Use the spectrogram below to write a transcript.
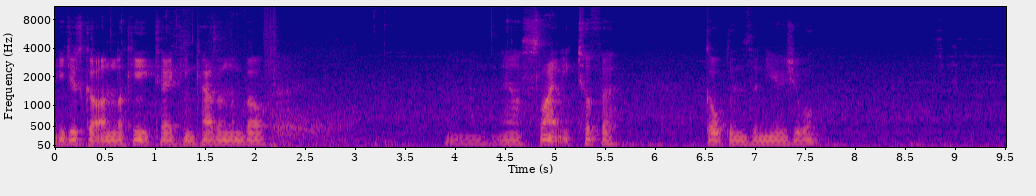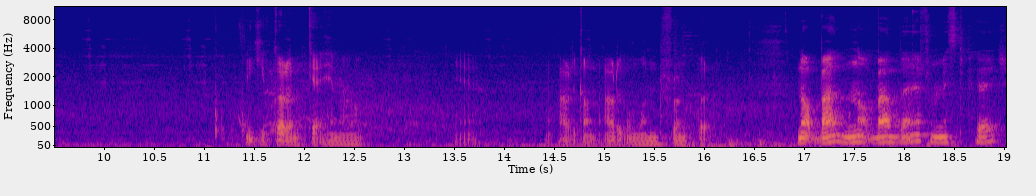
He just got unlucky taking Kaz on them both. Um, they are slightly tougher goblins than usual. Think you've got to get him out. Yeah, I would have gone. I would have gone one in front, but not bad. Not bad there from Mr. Page.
